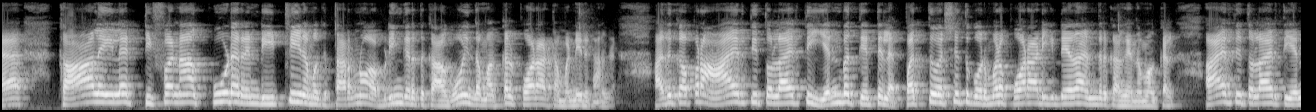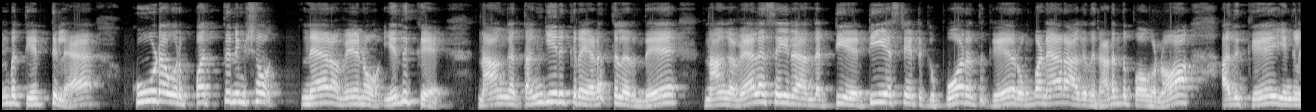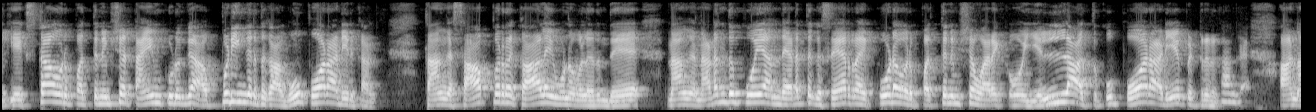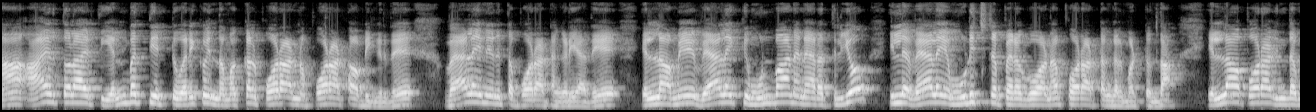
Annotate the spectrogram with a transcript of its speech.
காலையில் டிஃபனாக கூட ரெண்டு இட்லி நமக்கு தரணும் அப்படிங்கிறதுக்காகவும் இந்த மக்கள் போராட்டம் பண்ணியிருக்காங்க. அதுக்கப்புறம் ஆயிரத்தி தொள்ளாயிரத்தி எண்பத்தி எட்டில் பத்து வருஷத்துக்கு ஒரு முறை போராடிக்கிட்டே தான் இருந்திருக்காங்க இந்த மக்கள். ஆயிரத்தி தொள்ளாயிரத்தி எண்பத்தி எட்டில் கூட ஒரு பத்து நிமிஷம் நேரம் வேணும். எதுக்கு? நாங்கள் தங்கியிருக்கிற இடத்துலேருந்து நாங்கள் வேலை செய்கிற அந்த டீ டீ எஸ்டேட்டுக்கு போகிறதுக்கு ரொம்ப நேரம் ஆகுது. நடந்து போகணும். அதுக்கு எங்களுக்கு எக்ஸ்ட்ரா ஒரு பத்து நிமிஷம் டைம் கொடுங்க அப்படிங்கிறதுக்காகவும் போராடி இருக்காங்க நாங்கள் சாப்பிட்ற காலை உணவுலேருந்து நாங்கள் நடந்து போய் அந்த இடத்துக்கு சேர்ற கூட ஒரு பத்து நிமிஷம் வரைக்கும் எல்லாத்துக்கும் போராடியே பெற்றிருக்காங்க. ஆனால் ஆயிரத்தி தொள்ளாயிரத்தி எண்பத்தி எட்டு வரைக்கும் இந்த மக்கள் போராடின போராட்டம் அப்படிங்கிறது வேலை நிறுத்த போராட்டம் கிடையாது. எல்லாமே வேலைக்கு முன்பான நேரத்திலையோ இல்லை வேலையை முடிச்சிட்ட பிறகுவான போராட்டங்கள் மட்டும்தான். எல்லா போரா இந்த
